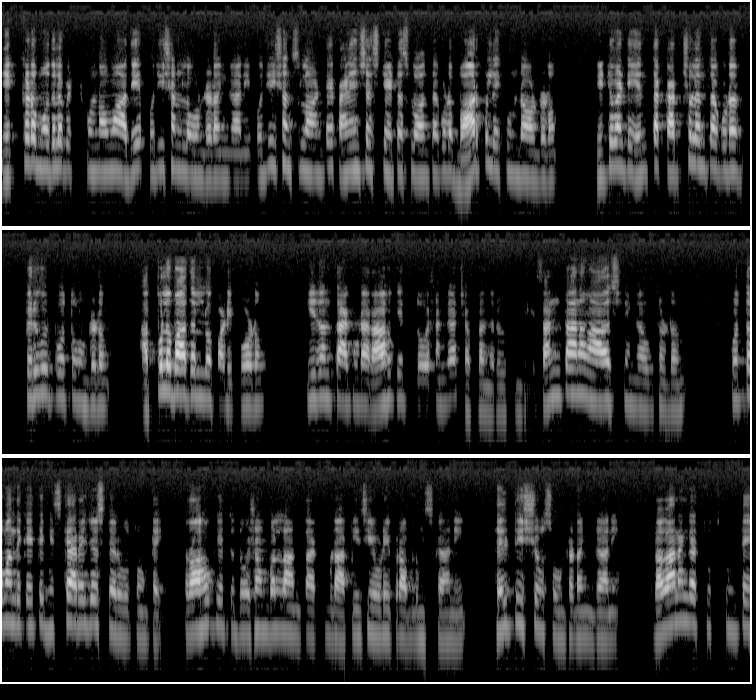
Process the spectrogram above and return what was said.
ఎక్కడ మొదలు పెట్టుకున్నామో అదే పొజిషన్లో ఉండడం కానీ పొజిషన్స్లో అంటే ఫైనాన్షియల్ స్టేటస్లో అంతా కూడా మార్పు లేకుండా ఉండడం ఇటువంటి ఎంత ఖర్చులంతా కూడా పెరిగిపోతూ ఉండడం అప్పుల బాధల్లో పడిపోవడం ఇదంతా కూడా రాహుకేతు దోషంగా చెప్పడం జరుగుతుంది. సంతానం ఆలస్యంగా అవుతుండడం కొంతమందికి అయితే మిస్క్యారేజెస్ జరుగుతుంటాయి రాహుకేతు దోషం వల్ల అంతా కూడా పీసీఓడి ప్రాబ్లమ్స్ కానీ హెల్త్ ఇష్యూస్ ఉండడం కానీ ప్రధానంగా చూసుకుంటే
